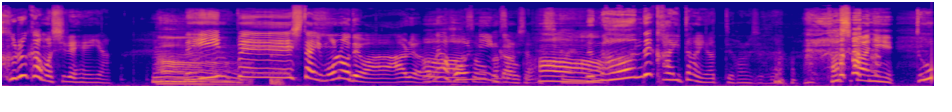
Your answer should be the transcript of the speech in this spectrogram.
来るかもしれへんやんで隠蔽したいものではあるやろね本人からしたら。なんで書いたんやっていう話よね。確かに。どうい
